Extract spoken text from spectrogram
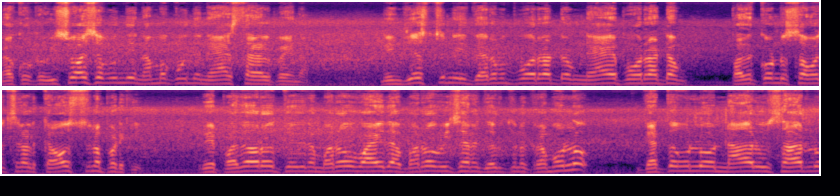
నాకు ఒక విశ్వాసం ఉంది నమ్మకం ఉంది న్యాయస్థానాలపైన నేను చేస్తున్న ఈ ధర్మ పోరాటం న్యాయ పోరాటం పదకొండు సంవత్సరాలు కావస్తున్నప్పటికీ రేపు పదహారవ తేదీన మరో వాయిదా మరో విచారణ జరుగుతున్న క్రమంలో గతంలో నాలుగు సార్లు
